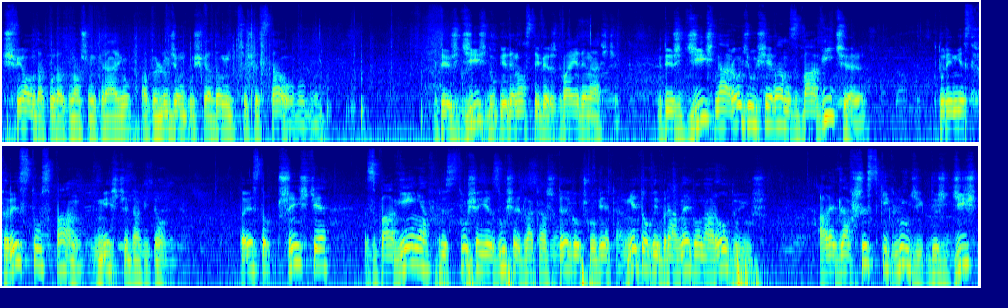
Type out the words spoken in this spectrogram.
świąt akurat w naszym kraju, aby ludziom uświadomić, co się stało w ogóle. Gdyż dziś, 11 wiersz, 2.11 Gdyż dziś narodził się wam Zbawiciel, którym jest Chrystus Pan w mieście Dawidowym. To jest to przyjście zbawienia w Chrystusie Jezusie dla każdego człowieka, nie do wybranego narodu już, ale dla wszystkich ludzi, gdyż dziś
